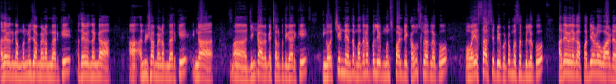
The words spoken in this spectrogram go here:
అదేవిధంగా మన్నుజా మేడం గారికి అదేవిధంగా అనుష మేడం గారికి ఇంకా మా జింకా వెంకచలపతి గారికి ఇంకా వచ్చిండే ఎంత మదనపల్లి మున్సిపాలిటీ కౌన్సిలర్లకు వైఎస్ఆర్సీపీ కుటుంబ సభ్యులకు అదేవిధంగా పదిహేడవ వార్డు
